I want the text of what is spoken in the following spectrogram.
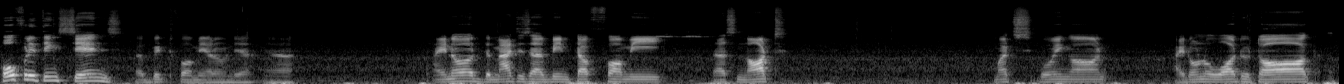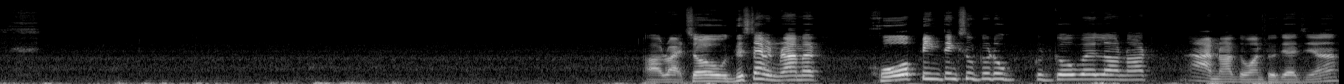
hopefully things change a bit for me around here. Yeah. I know the matches have been tough for me. There's not much going on. I don't know what to talk. Alright, so this time in Miramar, hoping things would go, could go well or not. I'm not the one to judge, yeah.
